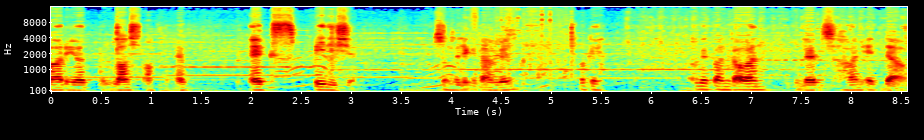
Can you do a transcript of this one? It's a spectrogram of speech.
Barriot Loss of Expedition. Langsung saja kita ambil. Oke. Okay. oke okay, kawan-kawan. Let's hunt it down.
